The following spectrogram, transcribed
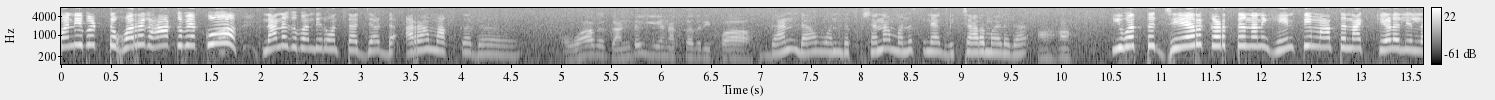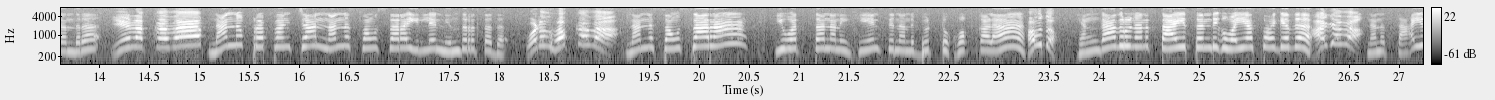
ಮನಿ ಬಿಟ್ಟು ಹೊರಗೆ ಹಾಕಬೇಕು ನನಗೆ ಬಂದಿರುವಂತ ಜಡ್ ಆರಾಮಾಕ್ಕದ ಅವಾಗ ಗಂಡಿಗೆ ಏನಾಕದ್ರಿಪ್ಪ ಗಂಡ ಒಂದು ಕ್ಷಣ ಮನಸ್ಸಿನಾಗ ವಿಚಾರ ಮಾಡಿದ. ಹಾ ಹಾ ಇವತ್ತು ಜೇರ್ ಕಡ್ತ ನನಗೆ ಹೆಂಡತಿ ಮಾತು ನಾ ಕೇಳಲಿಲ್ಲ ಅಂದ್ರ ಏನಕ್ಕದ ನನ್ನ ಪ್ರಪಂಚ ನನ್ನ ಸಂಸಾರ ಇಲ್ಲೇ ನಿಂದಿರ್ತದ ಒಡದ್ ಹೊಕ್ಕದ? ನನ್ನ ಸಂಸಾರ ಇವತ್ತ ನನ್ನ ಹೆಂಡತಿ ನನ್ನ ಬಿಟ್ಟು ಹೊಕ್ಕಳ. ಹೌದು. ಹೆಂಗಾದ್ರೂ ನನ್ನ ತಾಯಿ ತಂದಿಗೆ ವಯಸ್ಸಾಗ್ಯದ. ಆಗ್ಯದ. ನನ್ನ ತಾಯಿ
